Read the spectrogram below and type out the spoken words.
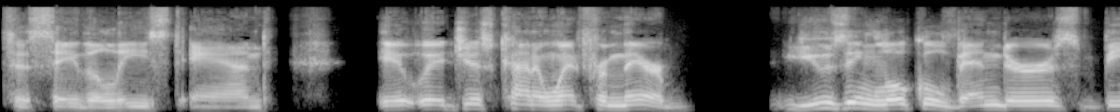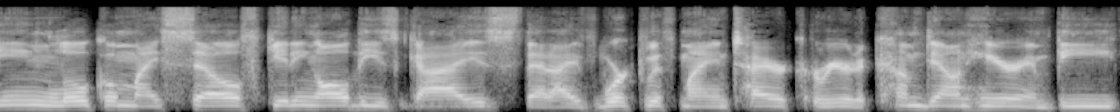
to say the least and it, it just kind of went from there using local vendors, being local myself, getting all these guys that I've worked with my entire career to come down here and be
